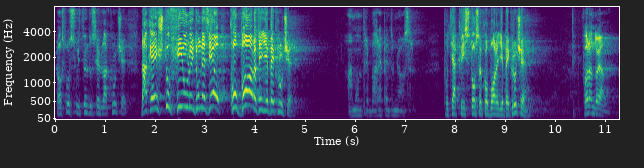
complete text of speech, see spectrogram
Au spus uitându-se la cruce, dacă ești tu Fiul lui Dumnezeu, coboară-te de pe cruce. Am o întrebare pentru dumneavoastră. Putea Hristos să coboare de pe cruce? Fără îndoială.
